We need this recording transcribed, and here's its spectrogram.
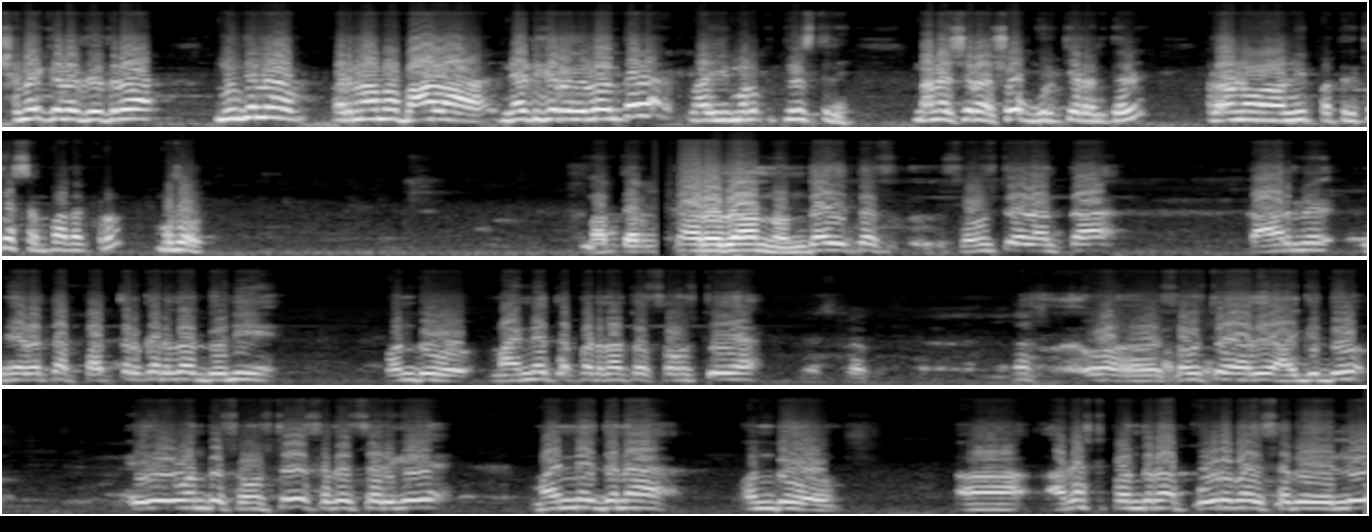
ಕ್ಷಮೆ ಕೇಳದಿದ್ರೆ ಮುಂದಿನ ಪರಿಣಾಮ ಬಹಳ ನೆಟ್ಗಿರೋದಿಲ್ಲ ಅಂತ ನಾ ಈ ಮೂಲಕ ತಿಳಿಸ್ತೀನಿ. ನನ್ನ ಹೆಸರು ಅಶೋಕ್ ಗುರ್ಕೇರ್ ಅಂತೇಳಿ. ರಾಣವಾಣಿ ಪತ್ರಿಕೆ ಸಂಪಾದಕರು ಮೊದಲು. ಸರ್ಕಾರದ ನೋಂದಾಯಿತ ಸಂಸ್ಥೆಗಳಂತ ಕಾರ್ಯನಿರತ ಪತ್ರಕರ್ತರ ಧ್ವನಿ ಒಂದು ಮಾನ್ಯತೆ ಪಡೆದಂತ ಸಂಸ್ಥೆಯ ಸಂಸ್ಥೆ ಆಗಿದ್ದು, ಈ ಒಂದು ಸಂಸ್ಥೆಯ ಸದಸ್ಯರಿಗೆ ಮಾನ್ಯ ದಿನ ಒಂದು ಆಗಸ್ಟ್ ಪಂದ್ರ ಪೂರ್ವಭಾವಿ ಸಭೆಯಲ್ಲಿ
